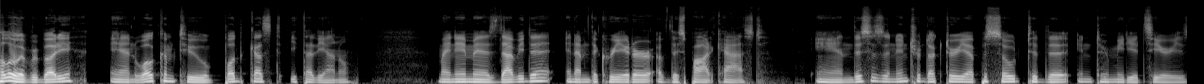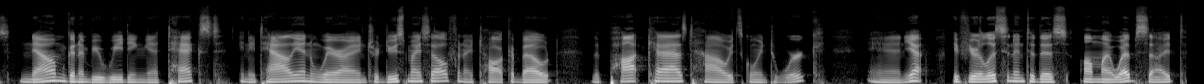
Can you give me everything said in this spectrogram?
Hello, everybody, and welcome to Podcast Italiano. My name is Davide, and I'm the creator of this podcast. And this is an introductory episode to the intermediate series. Now I'm going to be reading a text in Italian where I introduce myself and I talk about the podcast, how it's going to work. And yeah, if you're listening to this on my website,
